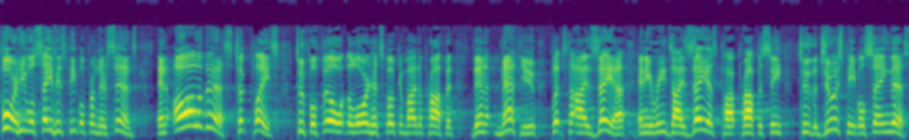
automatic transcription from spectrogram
for he will save his people from their sins. And all of this took place to fulfill what the Lord had spoken by the prophet. Then Matthew flips to Isaiah and he reads Isaiah's prophecy to the Jewish people, saying this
